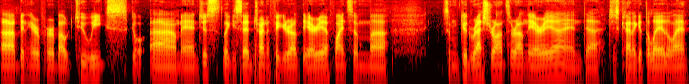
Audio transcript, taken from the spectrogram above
uh, I've been here for about two weeks, um, and just like you said, trying to figure out the area, find some uh, some good restaurants around the area, and uh, just kind of get the lay of the land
